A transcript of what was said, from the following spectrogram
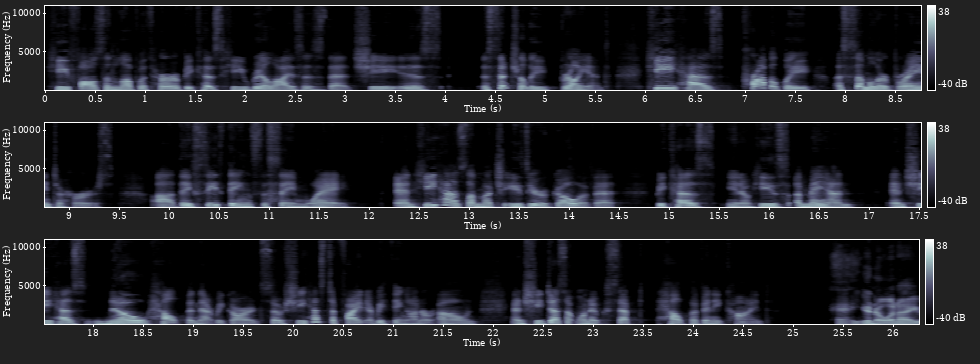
He falls in love with her because he realizes that she is essentially brilliant. He has probably a similar brain to hers. Uh, they see things the same way. And he has a much easier go of it because, you know, he's a man and she has no help in that regard. So she has to fight everything on her own and she doesn't want to accept help of any kind. Eh, you know, when I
